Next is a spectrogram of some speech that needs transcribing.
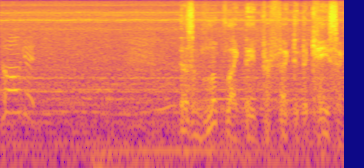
Target! Doesn't look like they've perfected the casing.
